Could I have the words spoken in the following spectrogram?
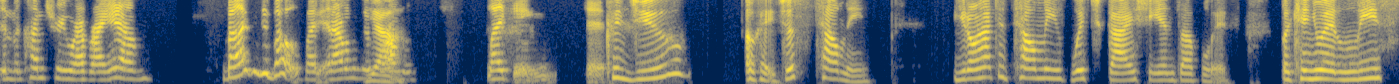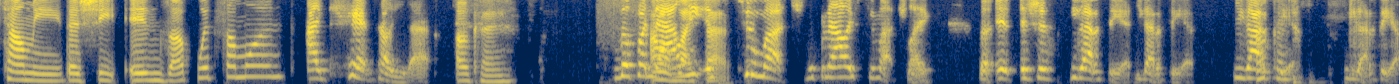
in the country, wherever I am. But I like to do both. Like, and I don't think there's Yeah. wrong with liking it. Could you okay, just tell me. You don't have to tell me which guy she ends up with, but can you at least tell me that she ends up with someone? I can't tell you that. Okay. The finale like is that. too much. The finale is too much. Like, the, it, it's just you got to see it. You got to see it. You got to see it. You got to see it.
